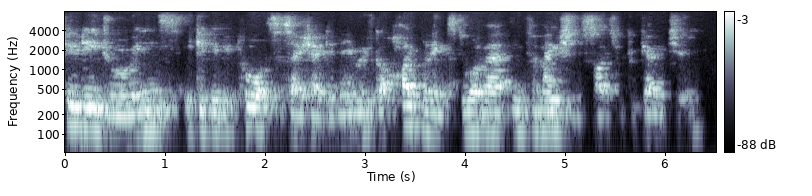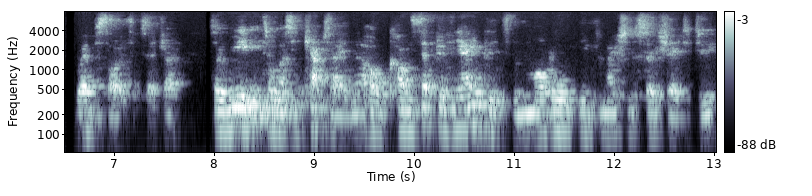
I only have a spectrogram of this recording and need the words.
2D drawings, it could be reports associated there. We've got hyperlinks to other information sites we could go to, websites, etc. So really, it's almost encapsulating the whole concept of the aim because it's the model, the information associated to it,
